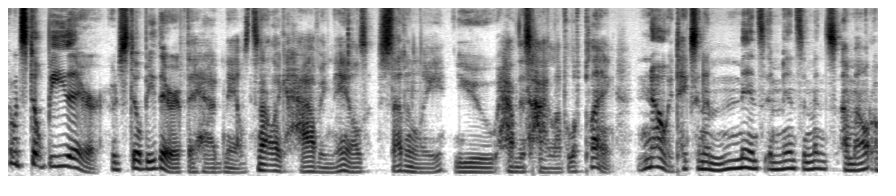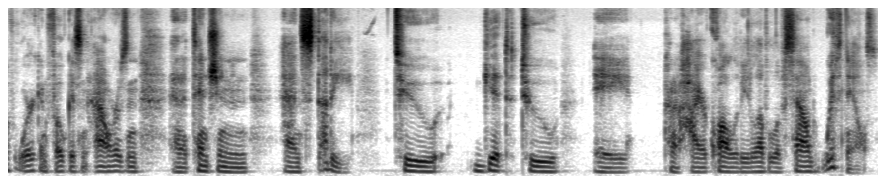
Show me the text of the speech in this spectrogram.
it would still be there. It would still be there if they had nails. It's not like having nails, suddenly you have this high level of playing. No, it takes an immense, immense, immense amount of work and focus and hours and, and attention and study to get to a kind of higher quality level of sound with nails.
